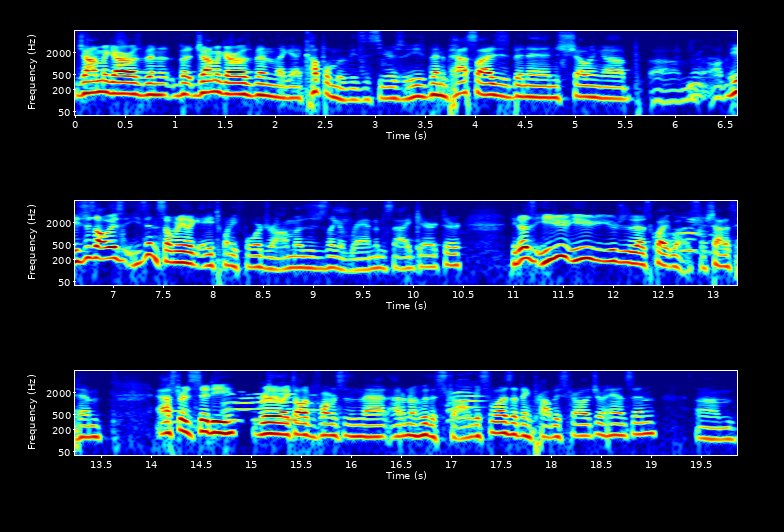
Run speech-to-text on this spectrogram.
John Magaro's been, but John Magaro's been like in a couple movies this year. So he's been in past lives. He's been in showing up. Um, he's just always he's in so many like A twenty four dramas. It's just like a random side character. He does he, he usually does quite well. So shout out to him. Asteroid City really liked all the performances in that. I don't know who the strongest was. I think probably Scarlett Johansson. Um,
